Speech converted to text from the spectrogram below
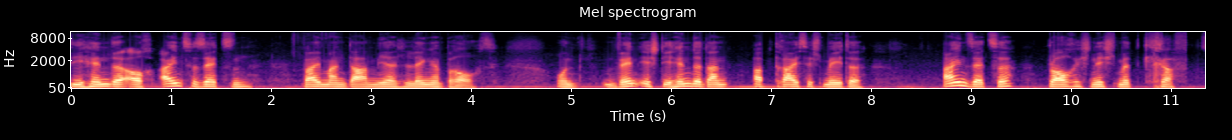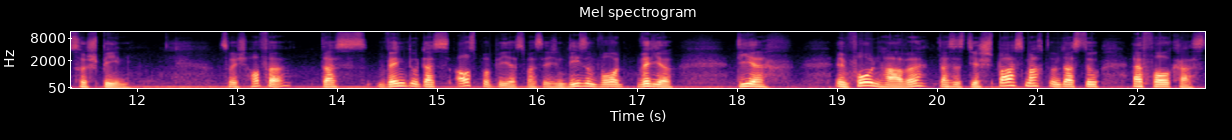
die Hände auch einzusetzen, weil man da mehr Länge braucht. Und wenn ich die Hände dann ab 30 Meter einsetze, brauche ich nicht mit Kraft zu spielen. So ich hoffe, dass wenn du das ausprobierst, was ich in diesem Video dir empfohlen habe, dass es dir Spaß macht und dass du Erfolg hast.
